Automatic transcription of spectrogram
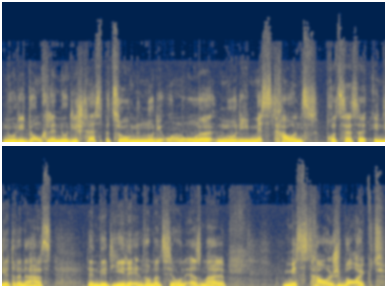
nur die dunklen, nur die stressbezogenen, nur die Unruhe, nur die Misstrauensprozesse in dir drinne hast? dann wird jede Information erstmal misstrauisch beäugt.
